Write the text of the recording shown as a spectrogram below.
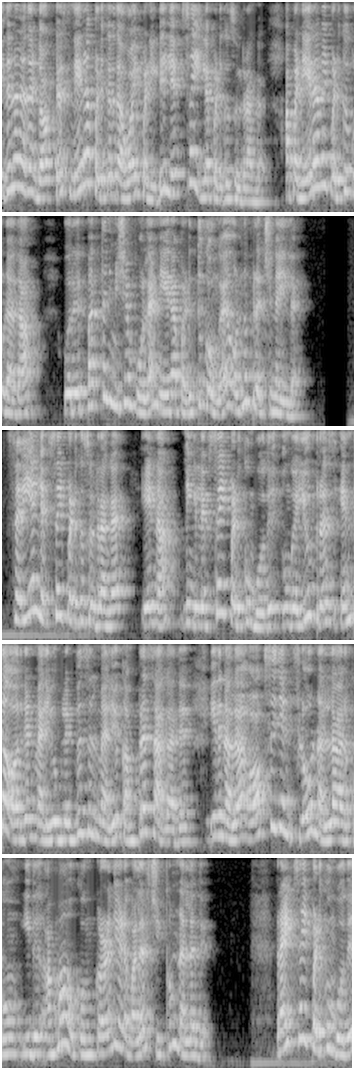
இதனால தான் டாக்டர்ஸ் நேராக படுக்கிறத அவாய்ட் பண்ணிட்டு லெஃப்ட் சைடில் படுக்க சொல்கிறாங்க அப்போ நேராகவே படுக்கக்கூடாதா? ஒரு பத்து நிமிஷம் போல் நேராக படுத்துக்கோங்க ஒன்றும் பிரச்சனை இல்லை. சரி ஏன் லெஃப்ட் சைட் படுக்க சொல்கிறாங்க ஏன்னா நீங்கள் லெஃப்ட் சைட் படுக்கும்போது உங்கள் யூட்ரஸ் எந்த ஆர்கன் மேலேயோ பிளட் வெசல் மேலேயோ கம்ப்ரஸ் ஆகாது. இதனால ஆக்சிஜன் ஃப்ளோ நல்லா இருக்கும். இது அம்மாவுக்கும் குழந்தையோட வளர்ச்சிக்கும் நல்லது. ரைட் சைட் படுக்கும்போது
